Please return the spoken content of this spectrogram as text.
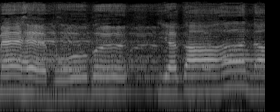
महबूब यगाना।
